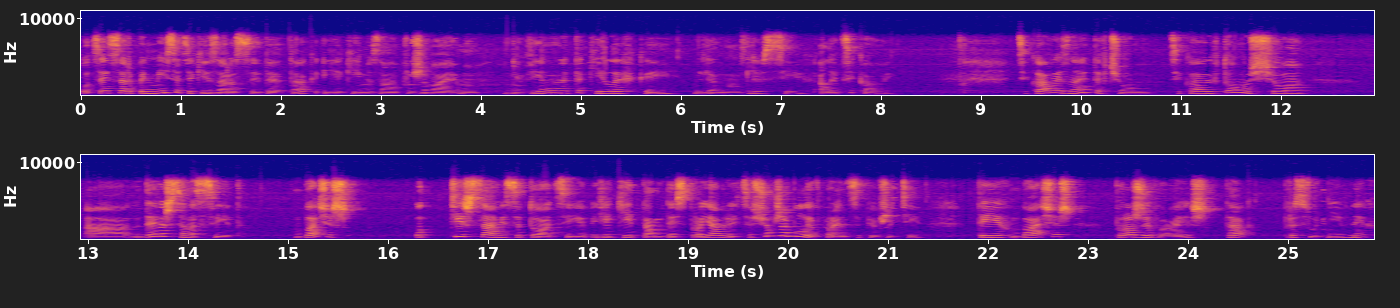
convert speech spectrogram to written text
Оцей серпень місяць, який зараз йде, так, і який ми з вами проживаємо, він не такий легкий для нас, для всіх, але цікавий. Цікавий, знаєте в чому? Цікавий в тому, що а, дивишся на світ, бачиш от ті ж самі ситуації, які там десь проявлюються, що вже були, в принципі, в житті. Ти їх бачиш, проживаєш, так, присутній в них,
